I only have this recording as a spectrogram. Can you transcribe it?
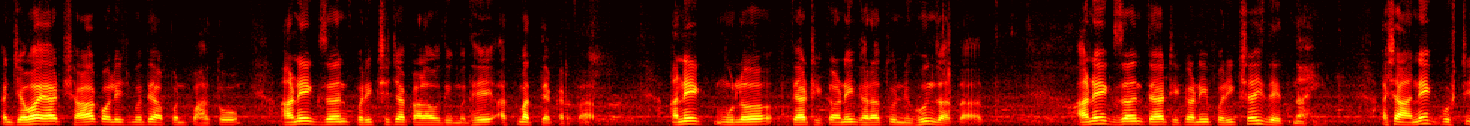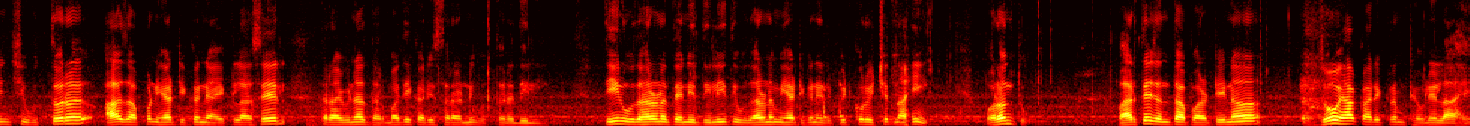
कारण जेव्हा ह्या शाळा कॉलेजमध्ये आपण पाहतो अनेक जण परीक्षेच्या कालावधीमध्ये आत्महत्या करतात. अनेक मुलं त्या ठिकाणी घरातून निघून जातात. अनेक जण त्या ठिकाणी परीक्षाही देत नाहीत. अशा अनेक गोष्टींची उत्तरं आज आपण ह्या ठिकाणी ऐकलं असेल तर अविनाश धर्माधिकारी सरांनी उत्तरं दिली. तीन उदाहरणं त्यांनी दिली. ती उदाहरणं मी ह्या ठिकाणी रिपीट करू इच्छित नाही. परंतु भारतीय जनता पार्टीनं जो ह्या कार्यक्रम ठेवलेला आहे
